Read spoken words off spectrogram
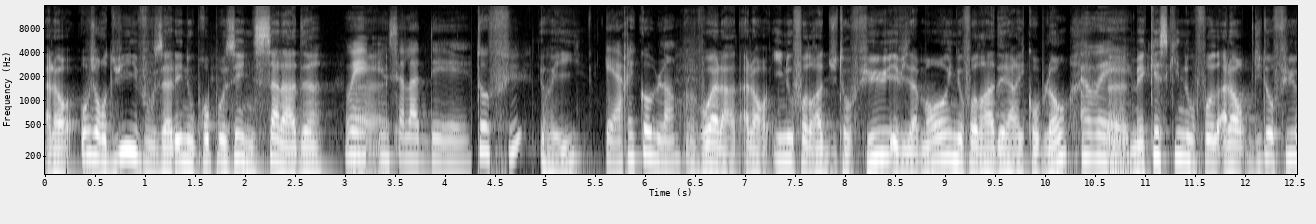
Alors aujourd'hui, vous allez nous proposer une salade. Oui, Euh, une salade de tofu Oui, et haricots blancs. voilà. Alors il nous faudra du tofu, évidemment, il nous faudra des haricots blancs. Ah Oui. Euh, mais qu'est-ce qu'il nous faut Alors du tofu,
